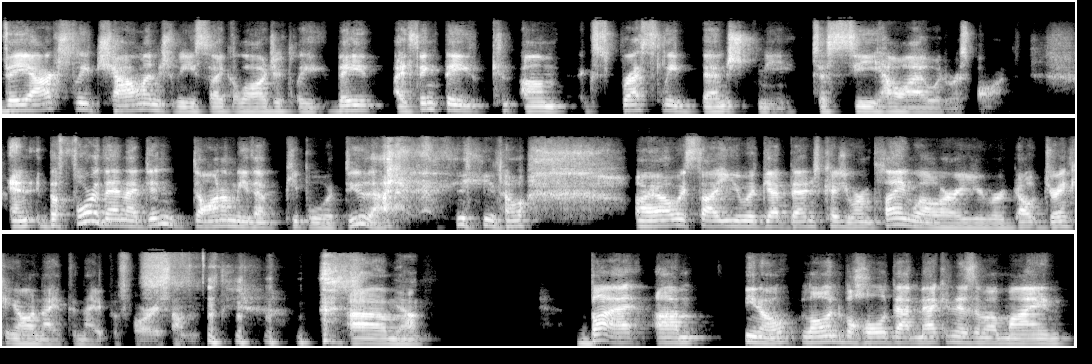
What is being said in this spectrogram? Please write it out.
they actually challenged me psychologically. They, I think they um, expressly benched me to see how I would respond. And before then, I didn't dawn on me that people would do that. you know, I always thought you would get benched because you weren't playing well or you were out drinking all night the night before or something. um, yeah. But um, you know, lo and behold, that mechanism of mine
